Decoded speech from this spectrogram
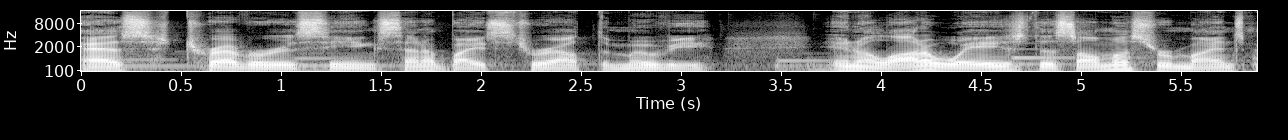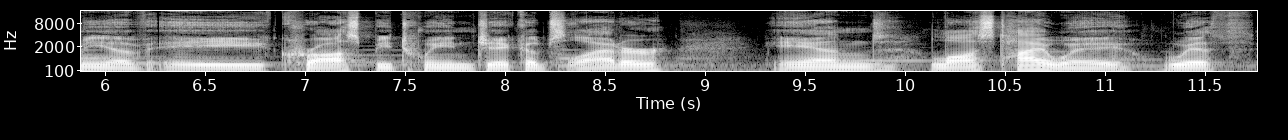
as Trevor is seeing Cenobites throughout the movie. In a lot of ways, this almost reminds me of a cross between Jacob's Ladder and Lost Highway, with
